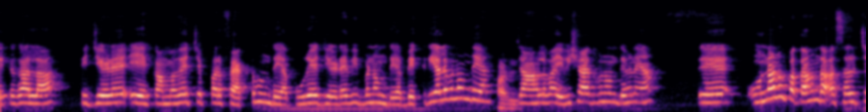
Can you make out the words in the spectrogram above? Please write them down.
ਇੱਕ ਗੱਲ ਆ ਵੀ ਜਿਹੜੇ ਇਸ ਕੰਮ ਵਿੱਚ ਪਰਫੈਕਟ ਹੁੰਦੇ ਆ ਪੂਰੇ ਜਿਹੜੇ ਵੀ ਬਣਾਉਂਦੇ ਆ ਬੇਕਰੀ ਵਾਲੇ ਬਣਾਉਂਦੇ ਆ ਹਾਂਜੀ। ਜਾਂ ਹਲਵਾਈ ਵੀ ਸ਼ਾਇਦ ਬਣਾਉਂਦੇ ਹੋਣੇ ਆ ਤੇ ਉਹਨਾਂ ਨੂੰ ਪਤਾ ਹੁੰਦਾ ਅਸਲ 'ਚ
